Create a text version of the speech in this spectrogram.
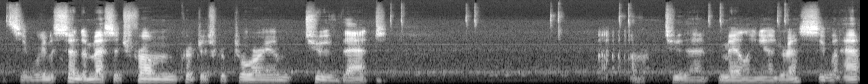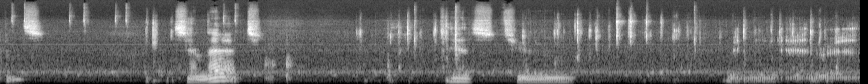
let's see, we're going to send a message from Cryptoscriptorium to that uh, to that mailing address. See what happens. Send that. Yes to mailing address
